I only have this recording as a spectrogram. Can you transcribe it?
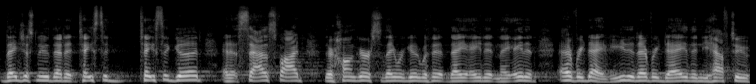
They just knew that it tasted, tasted good and it satisfied their hunger, so they were good with it. They ate it and they ate it every day. If you eat it every day, then you have to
